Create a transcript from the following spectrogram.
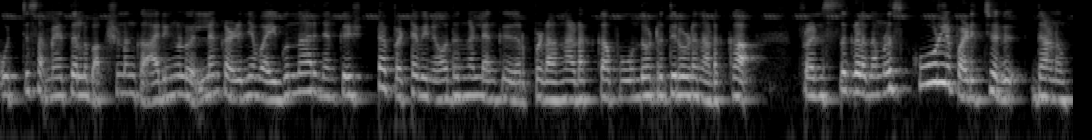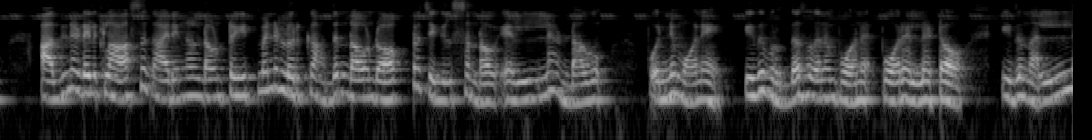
ഉച്ച സമയത്തുള്ള ഭക്ഷണം കാര്യങ്ങളും എല്ലാം കഴിഞ്ഞ് വൈകുന്നേരം ഞങ്ങൾക്ക് ഇഷ്ടപ്പെട്ട വിനോദങ്ങളിൽ ഞങ്ങൾക്ക് ഏർപ്പെടാം. നടക്കുക പൂന്തോട്ടത്തിലൂടെ നടക്കുക ഫ്രണ്ട്സുകൾ നമ്മൾ സ്കൂളിൽ പഠിച്ചൊരു ഇതാണ്. അതിനിടയിൽ ക്ലാസ് കാര്യങ്ങൾ കാര്യങ്ങളുണ്ടാവും ട്രീറ്റ്മെന്റ് ഉള്ളവർക്ക് അതുണ്ടാവും ഡോക്ടർ ചികിത്സ ഉണ്ടാവും എല്ലാം ഉണ്ടാകും. പൊന്നു മോനെ ഇത് വൃദ്ധസദനം പോനെ പോരല്ല കേട്ടോ ഇത് നല്ല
